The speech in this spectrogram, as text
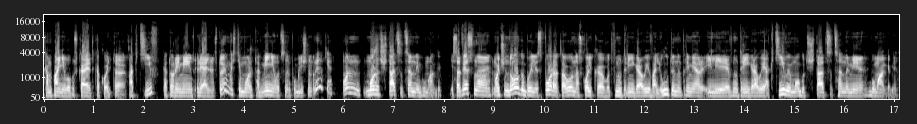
компания выпускает какой-то актив, который имеет реальную стоимость и может обмениваться на публичном рынке, он может считаться ценной бумагой. И, соответственно, очень долго были споры от того, насколько вот внутриигровые валюты, например, или внутриигровые активы могут считаться ценными бумагами.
